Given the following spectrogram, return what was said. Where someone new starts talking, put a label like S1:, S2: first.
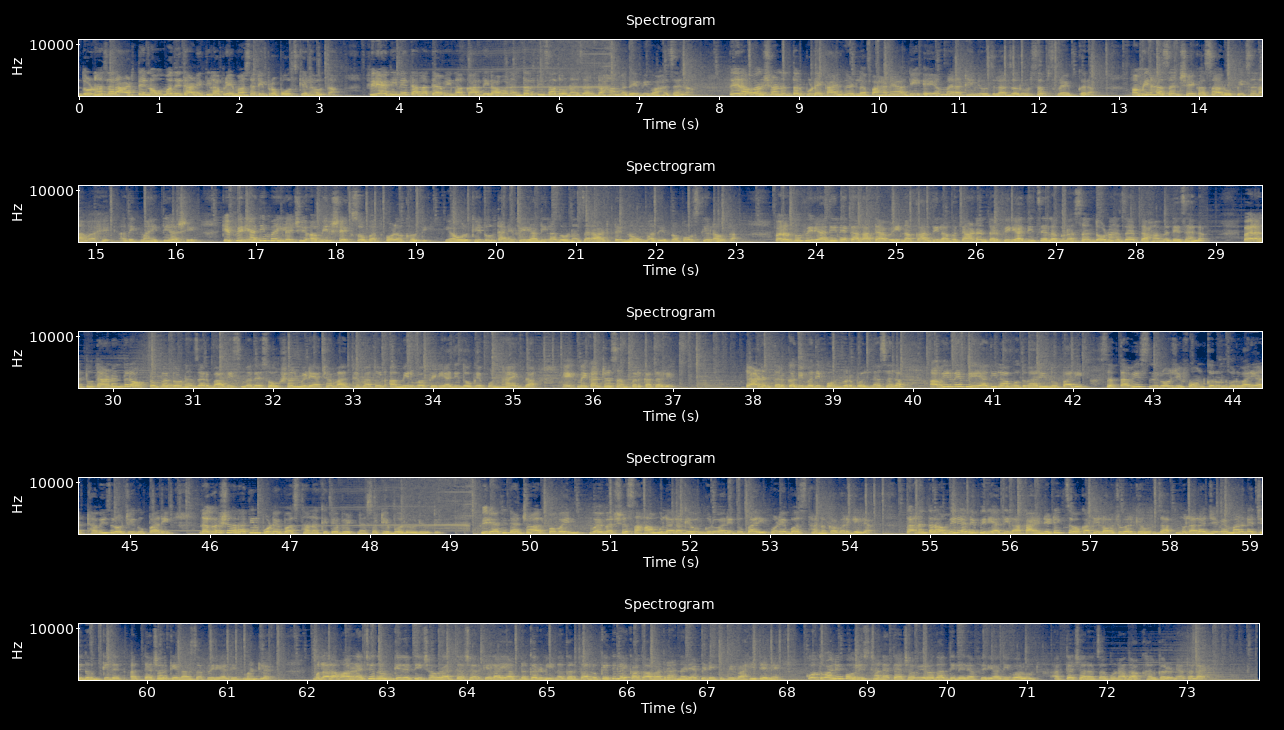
S1: दोन हजार आठ ते नऊमध्ये त्याने तिला प्रेमासाठी प्रपोज केला होता. फिर्यादीने त्याला त्यावेळी नकार दिला व नंतर तिचा दोन हजार दहामध्ये विवाह झाला. तेरा वर्षानंतर पुढे काय घडलं पाहण्याआधी ए एम मराठी न्यूजला जरूर सबस्क्राईब करा. अमीर हसन शेख असं आरोपीचं नाव आहे. अधिक माहिती अशी की फिर्यादी महिलेची अमीर शेख सोबत ओळख होती. या ओळखीतून त्याने फिर्यादीला दोन हजार आठ ते नऊ मध्ये प्रपोज केला होता. परंतु फिर्यादीने त्याला त्यावेळी नकार दिला व त्यानंतर फिर्यादीचे लग्न सन दोन हजार दहामध्ये झालं. परंतु त्यानंतर ऑक्टोबर दोन हजार बावीसमध्ये सोशल मीडियाच्या माध्यमातून अमीर व फिर्यादी दोघे पुन्हा एकदा एकमेकांच्या संपर्कात आले. त्यानंतर कधीमधी फोनवर बोलणं झालं. अमीरने फिर्यादीला बुधवारी दुपारी सत्तावीस रोजी फोन करून गुरुवारी अठ्ठावीस रोजी दुपारी नगर शहरातील पुणे बस स्थानक इथे भेटण्यासाठी बोलवले होते. फिर्यादी त्यांच्या अल्पवयीन वयवर्ष सहा मुलाला घेऊन गुरुवारी दुपारी पुणे बस स्थानकावर गेल्या. त्यानंतर अमीर यांनी फिर्यादीला कायनेटिक चौकातील लॉजवर घेऊन जात मुलाला जीवे मारण्याची धमकी देत अत्याचार केला असं फिर्यादीत म्हटलंय. मुलाला मारण्याची धमकी देत तिच्यावर अत्याचार केला या प्रकरणी नगर तालुक्यातील एका गावात राहणाऱ्या पीडित विवाहितेने कोतवाली पोलीस ठाण्यात त्याच्या विरोधात दिलेल्या फिर्यादीवरून अत्याचाराचा गुन्हा दाखल करण्यात आला आहे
